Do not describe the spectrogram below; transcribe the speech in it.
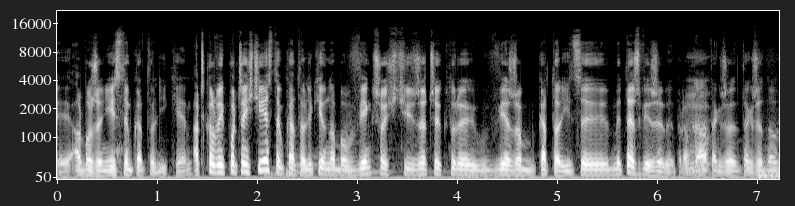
y, albo że nie jestem katolikiem. Aczkolwiek po części jestem katolikiem, no bo w większości rzeczy, które wierzą katolicy, my też wierzymy, prawda? No. Także, także no,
